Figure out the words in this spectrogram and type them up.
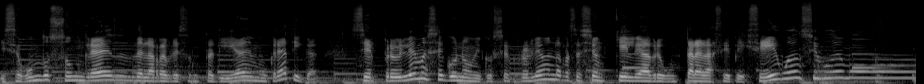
y segundo son graves desde la representatividad democrática. Si el problema es económico, si el problema es la recesión, ¿qué le va a preguntar a la CPC, weón, si podemos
